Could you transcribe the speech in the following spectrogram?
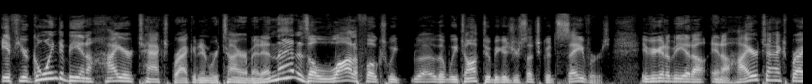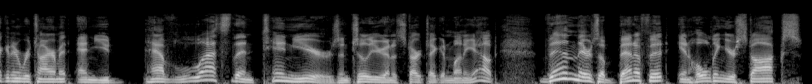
if you're going to be in a higher tax bracket in retirement, and that is a lot of folks we uh, that we talk to because you're such good savers. If you're going to be a, in a higher tax bracket in retirement and you have less than 10 years until you're going to start taking money out, then there's a benefit in holding your stocks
